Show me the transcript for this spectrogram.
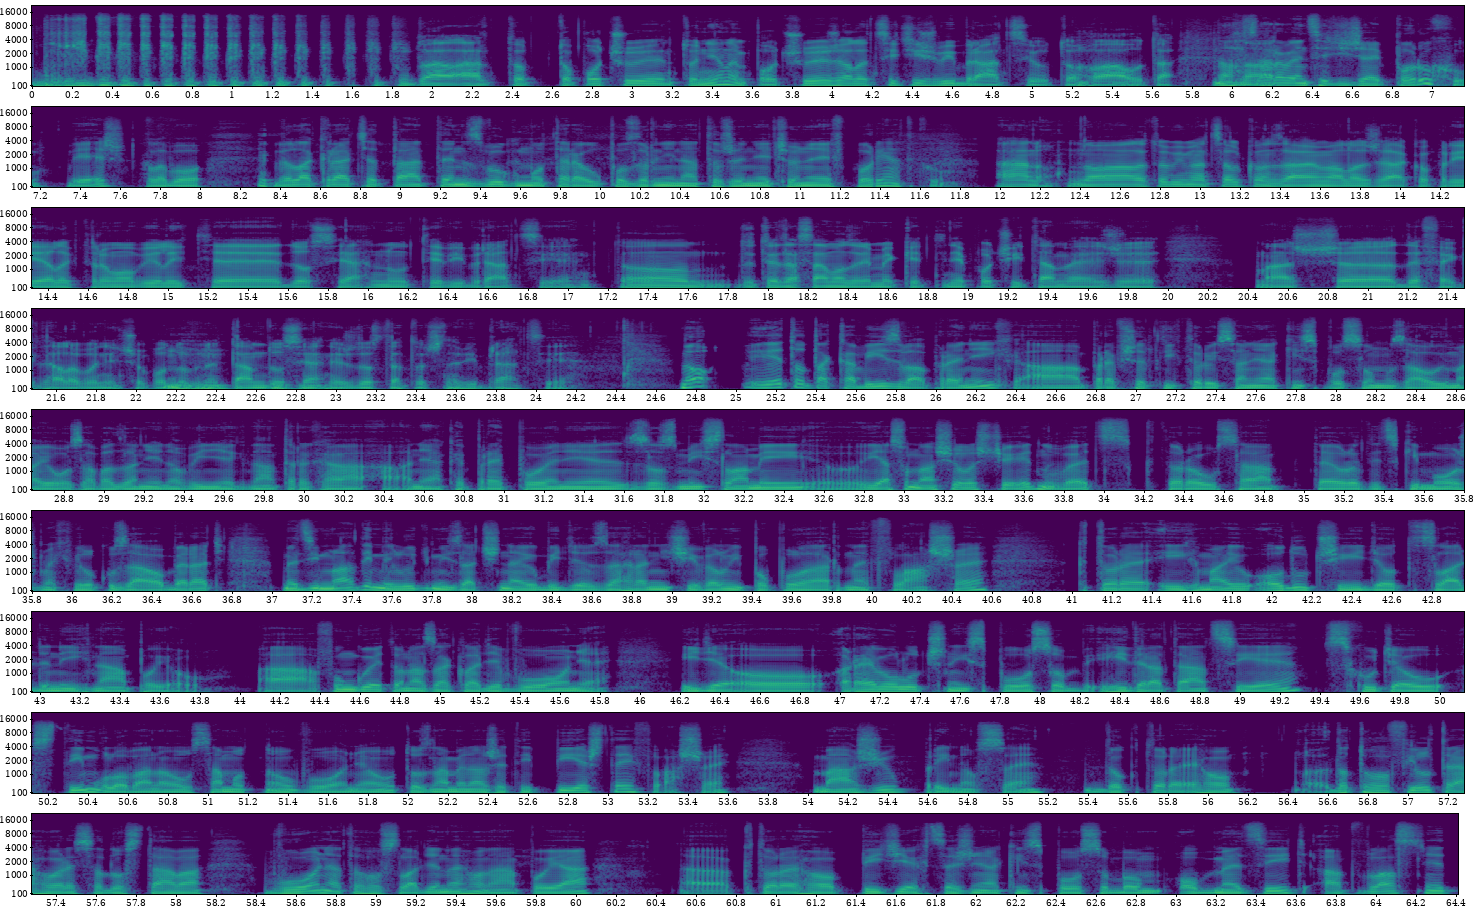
a to, to počuje, to nielen počuješ, ale cítiš vibráciu toho auta. No a no zároveň cítiš aj poruchu, vieš? Lebo veľakrát ťa tá, ten zvuk motora upozorní na to, že niečo nie je v poriadku. Áno, no ale to by ma celkom zaujímalo, že ako pri elektromobilite dosiahnu tie vibrácie. To teda samozrejme, keď nepočítame, že máš e, defekt alebo niečo podobné, mm-hmm. tam dosiahneš dostatočné vibrácie. No, je to taká výzva pre nich a pre všetkých, ktorí sa nejakým spôsobom zaujímajú o zavadzanie noviniek na trh a nejaké prepojenie so zmyslami. Ja som našiel ešte jednu vec, ktorou sa teoreticky môžeme chvíľku zaoberať. Medzi mladými ľuďmi začínajú byť v zahraničí veľmi populárne flaše, ktoré ich majú odučiť od sladených nápojov a funguje to na základe vône. Ide o revolučný spôsob hydratácie s chuťou stimulovanou samotnou vôňou. To znamená, že ty piješ tej flaše, máš ju pri nose, do ktorého do toho filtra hore sa dostáva vôňa toho sladeného nápoja, ktorého pitie chceš nejakým spôsobom obmedziť a vlastne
